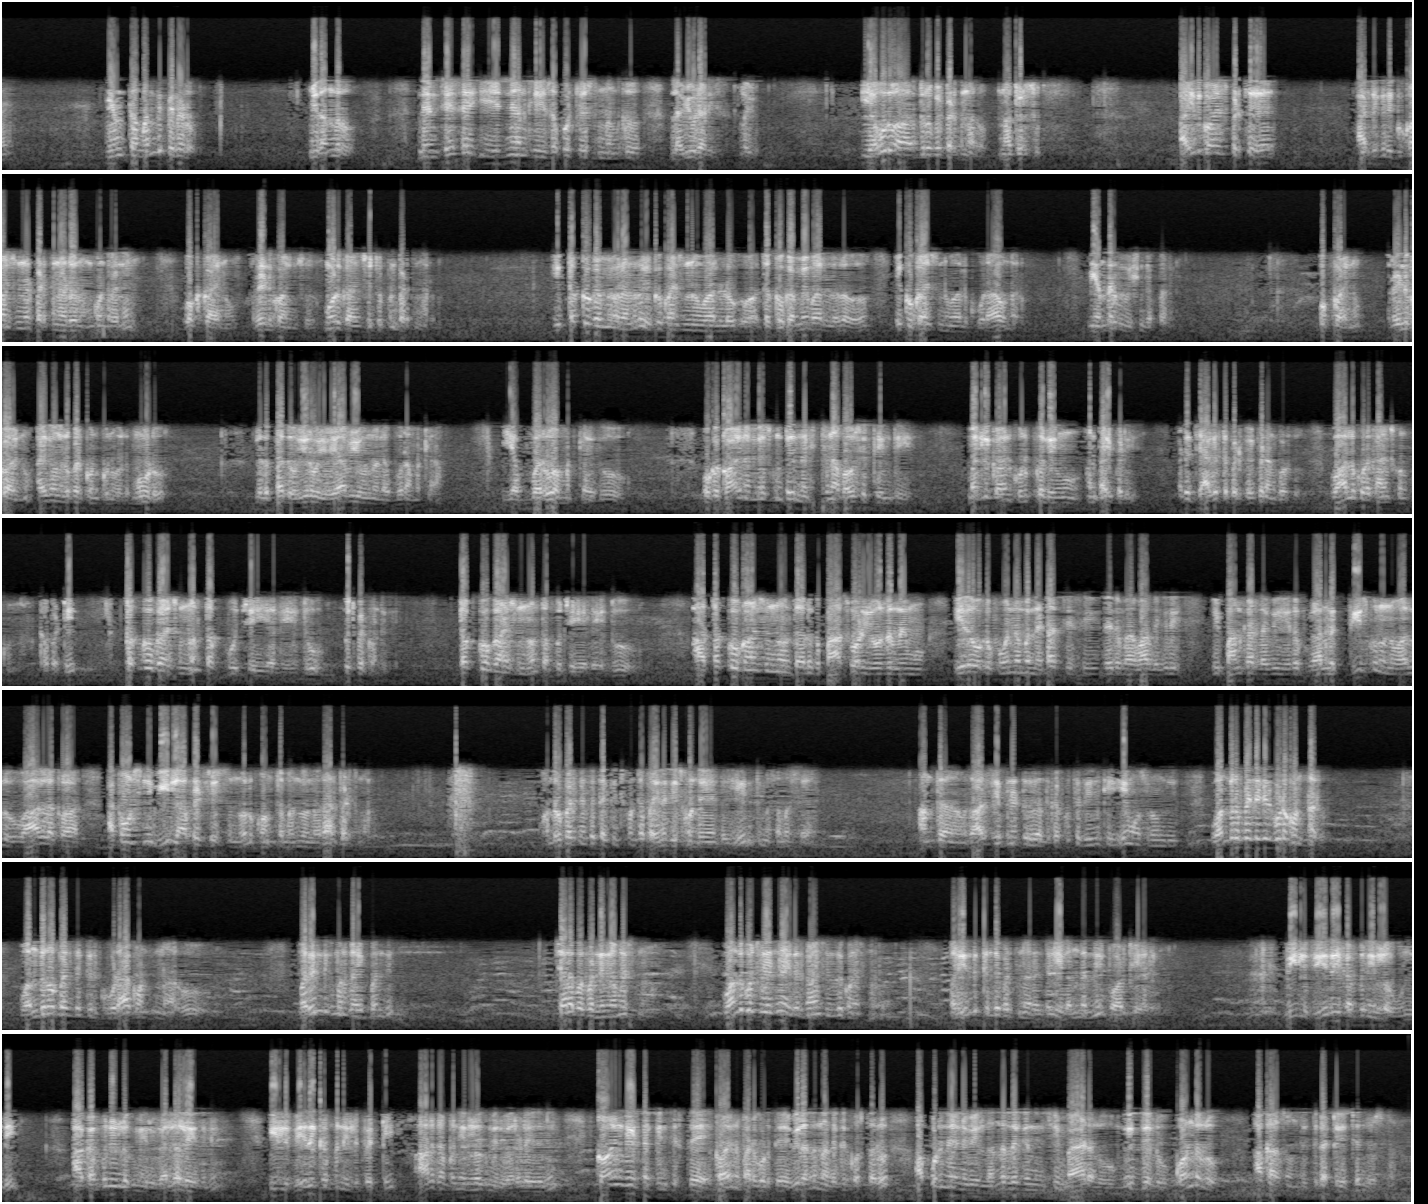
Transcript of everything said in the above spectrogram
ఉన్నాయి. ఇంతమంది పిల్లలు. మీరందరూ నేను చేసే ఈ యజ్ఞానికి సపోర్ట్ చేస్తున్నందుకు love you daddies love you ఎవరు అర్ధ రూపాయలు పెడుతున్నారు? నాకు తెలుసు. ఐదు కాయిన్స్ పెడితే ఆ దగ్గర ఎక్కువ కాయిన్స్ ఉన్నాడు పెడుతున్నాడు అని అనుకుంటారని ఒక కాయిన్ రెండు కాయిన్స్ మూడు కాయిన్స్ చొప్పున పెడుతున్నారు. ఈ తక్కువ గమ్మే వాళ్ళందరూ ఎక్కువ కాయిన్స్ ఉన్న వాళ్ళు తక్కువ గమ్మే వాళ్ళలో ఎక్కువ కాయిన్స్ ఉన్న వాళ్ళు కూడా ఉన్నారు. యాభై ఉన్న ఎవరు అమ్మట్లా ఎవ్వరూ అమ్మట్లేదు. ఒక కాయిన్ అమ్మేసుకుంటే నెక్స్ట్ నా భవిష్యత్తు ఏంటి? మళ్ళీ కాయిన్ కొనుక్కోలేము అని భయపడి అంటే జాగ్రత్త పడి భయపడి అనకూడదు వాళ్ళు కూడా కాయిన్స్ కొనుక్కున్నారు. కాబట్టి తక్కువ కాయిన్స్ ఉన్న వాళ్ళు తప్పు చేయలేదు. గుర్తుపెట్టుకోండి తక్కువ కాయిన్స్ ఉన్నాం తప్పు చేయలేదు. ఆ తక్కువ కాయిన్స్ ఉన్న తాలూకు పాస్వర్డ్ యూజర్ నేమ్ ఏదో ఒక ఫోన్ నెంబర్ అటాచ్ చేసి లేదా వాళ్ళ దగ్గర ఈ పాన్ కార్డు అవి ఏదో వాళ్ళకి తీసుకుని ఉన్న వాళ్ళు వాళ్ళ అకౌంట్స్ని వీళ్ళు ఆపరేట్ చేస్తున్న వాళ్ళు కొంతమంది ఉన్నారు అని పెడుతున్నారు. వంద రూపాయల కంటే తగ్గించుకుంటే పైన తీసుకుంటే అంటే ఏంటి మా సమస్య? అంత రాజు చెప్పినట్టు అంత కక్కుతే దీనికి ఏం అవసరం ఉంది? వంద రూపాయల దగ్గర కూడా కొంటున్నారు. వంద రూపాయల దగ్గర కూడా కొంటున్నారు. మరెందుకు మనకు ఆ ఇబ్బంది? చాలా పొరపాటు నేను గమనిస్తున్నాను. వందకు వచ్చిన వేసిన ఇద్దరు కాయిన్స్ ఇందులో కొనేస్తున్నారు. మరి ఎందుకు కింద పెడుతున్నారంటే వీళ్ళందరినీ పాడు చేయాలి. వీళ్ళు వేరే కంపెనీల్లో ఉండి ఆ కంపెనీలోకి మీరు వెళ్ళలేదని వీళ్ళు వేరే కంపెనీలు పెట్టి వాళ్ళ కంపెనీల్లోకి మీరు వెళ్ళలేదని కాయిన్ రేట్ తగ్గించిస్తే కాయిన్ పడగొడితే వీళ్ళందరూ నా దగ్గరికి వస్తారు. అప్పుడు నేను వీళ్ళందరి దగ్గర నుంచి మేడలు మిద్దెలు కొండలు ఆకాశం దిద్దు కట్టేయచ్చని చూస్తున్నాను.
